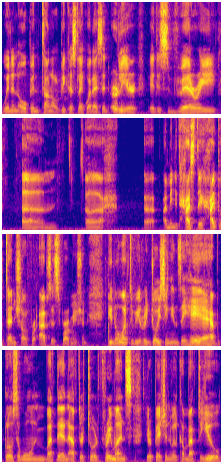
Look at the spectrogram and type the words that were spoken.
with an open tunnel because like what I said earlier, it is very um, uh, uh, I mean, it has the high potential for abscess formation. You don't want to be rejoicing and say, hey, I have closed a wound, but then after two or three months, your patient will come back to you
